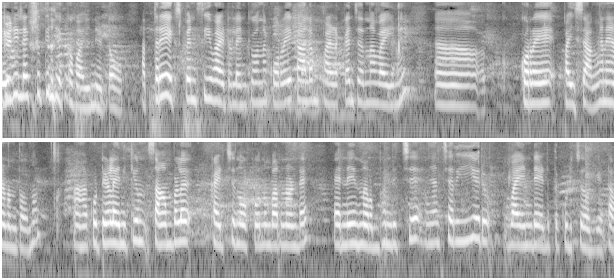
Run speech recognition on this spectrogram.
ഏഴ് ലക്ഷത്തിന്റെയൊക്കെ വൈൻ കേട്ടോ. അത്രയും എക്സ്പെൻസീവ് ആയിട്ടുള്ള എനിക്ക് തോന്നുന്ന കുറേ കാലം പഴക്കം ചെന്ന വൈന് കുറേ പൈസ അങ്ങനെയാണെന്ന് തോന്നും. കുട്ടികൾ എനിക്കും സാമ്പിൾ കഴിച്ച് നോക്കുമെന്നും പറഞ്ഞുകൊണ്ട് എന്നെ നിർബന്ധിച്ച് ഞാൻ ചെറിയൊരു വൈന്റെ എടുത്ത് കുടിച്ച് നോക്കി കേട്ടോ.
